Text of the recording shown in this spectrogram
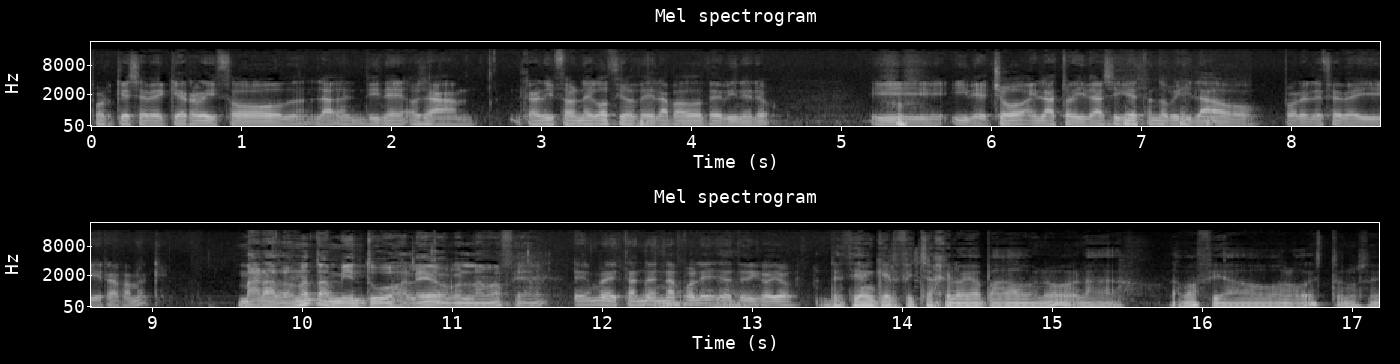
porque se ve que realizó la- dinero, o sea, realizó negocios de lavado de dinero. Y, y de hecho, en la actualidad sigue estando vigilado por el FBI Rafa Márquez. Maradona también tuvo jaleo con la mafia, ¿no? Eh, hombre, estando en Nápoles, ya te digo yo. Decían que el fichaje lo había pagado, ¿no? La, la mafia o algo de esto, no sé.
